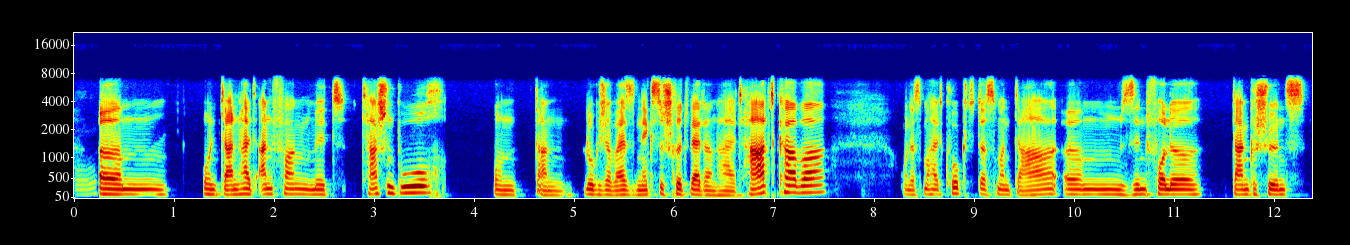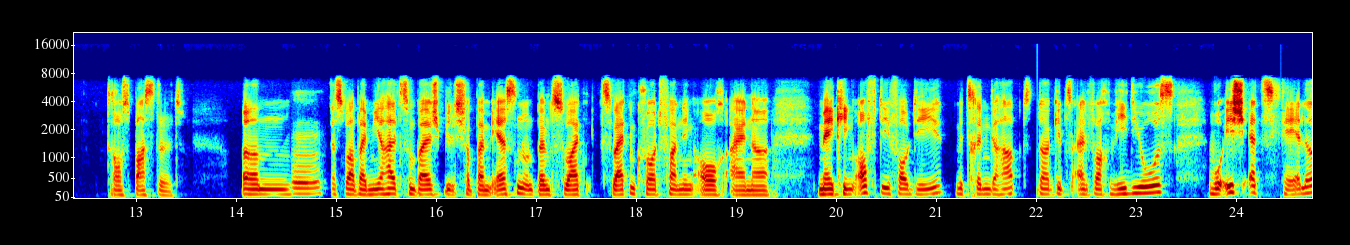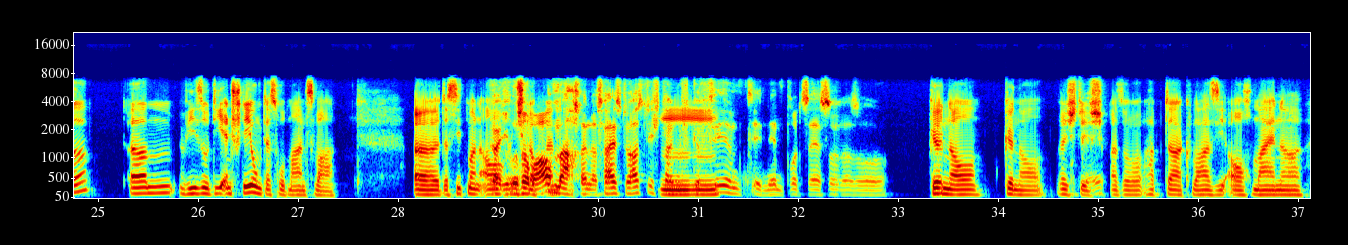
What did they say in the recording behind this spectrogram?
Mhm. ähm, und dann halt anfangen mit Taschenbuch und dann logischerweise der nächste Schritt wäre dann halt Hardcover und dass man halt guckt, dass man da ähm, sinnvolle Dankeschöns draus bastelt. Ähm, Mhm. das war bei mir halt zum Beispiel, ich habe beim ersten und beim zweiten, zweiten Crowdfunding auch eine Making-of-DVD mit drin gehabt. Da gibt es einfach Videos, wo ich erzähle, ähm, wie so die Entstehung des Romans war. Äh, das sieht man auch. Ja, die muss man aber auch machen. Das heißt, du hast dich dann nicht Mhm. gefilmt in dem Prozess oder so. Genau, genau, richtig. Okay. Also habe da quasi auch meine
